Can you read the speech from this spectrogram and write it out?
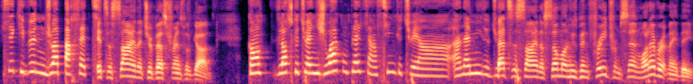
Qui c'est qui veut une joie parfaite? It's a sign that you're best friends with God. Quand, lorsque tu as une joie complète, c'est un signe que tu es un, un ami de Dieu. That's a sign of someone who's been freed from sin, whatever it may be.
